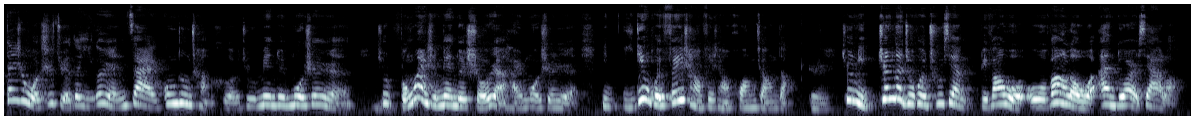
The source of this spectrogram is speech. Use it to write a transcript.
但是我是觉得一个人在公众场合，就是面对陌生人，就甭管是面对熟人还是陌生人，你一定会非常非常慌张的。对，就你真的就会出现，比方我我忘了我按多少下了，嗯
